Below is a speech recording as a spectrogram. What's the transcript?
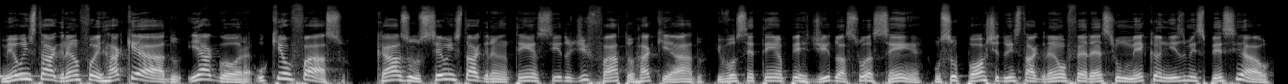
Meu Instagram foi hackeado e agora o que eu faço? Caso o seu Instagram tenha sido de fato hackeado e você tenha perdido a sua senha, o suporte do Instagram oferece um mecanismo especial.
